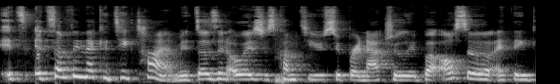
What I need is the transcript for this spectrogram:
it's it's something that could take time. It doesn't always just come to you supernaturally. But also, I think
